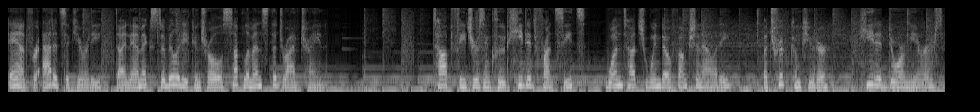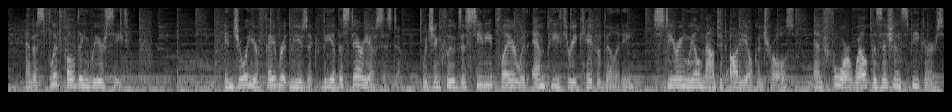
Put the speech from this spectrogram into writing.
And for added security, Dynamic Stability Control supplements the drivetrain. Top features include heated front seats, one-touch window functionality, a trip computer, heated door mirrors, and a split folding rear seat. Enjoy your favorite music via the stereo system, which includes a CD player with MP3 capability, steering wheel mounted audio controls, and four well-positioned speakers.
